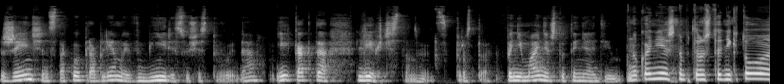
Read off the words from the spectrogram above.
женщин с такой проблемой в мире существует, да, и как-то легче становится просто понимание, что ты не один. Ну, конечно, потому что никто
